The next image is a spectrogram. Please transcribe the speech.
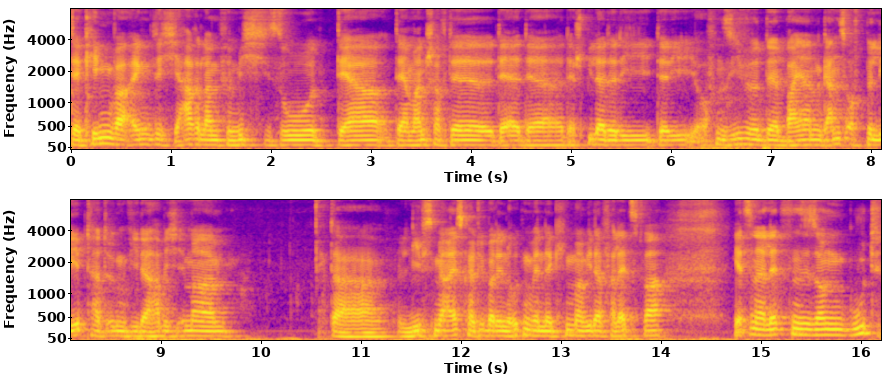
der King war eigentlich jahrelang für mich so der, der Mannschaft, der, der, der, der Spieler, der die, der die Offensive der Bayern ganz oft belebt hat irgendwie. Da habe ich immer, da lief es mir eiskalt über den Rücken, wenn der King mal wieder verletzt war. jetzt in der letzten Saison gut.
